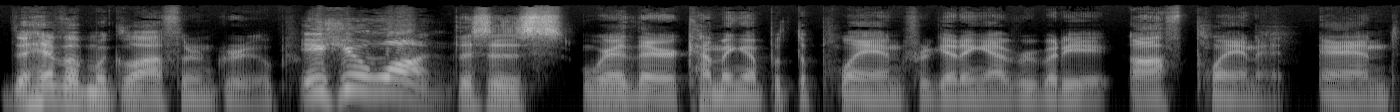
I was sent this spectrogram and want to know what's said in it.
they have a McLaughlin group. Issue one. This is where they're coming up with the plan for getting everybody off planet. And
